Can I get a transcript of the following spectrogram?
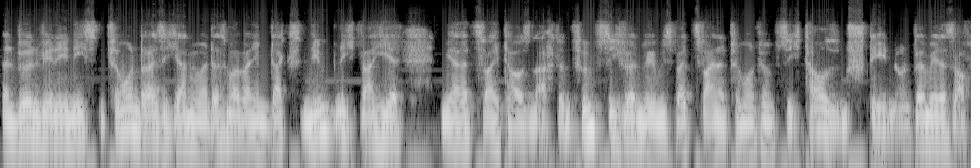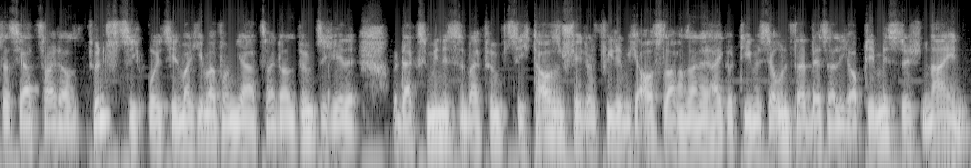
dann würden wir in den nächsten 35 Jahren, wenn man das mal bei dem DAX nimmt, nicht wahr, hier im Jahre 2058 würden wir übrigens bei 255.000 stehen. Und wenn wir das auf das Jahr 2050 projizieren, weil ich immer vom Jahr 2050 rede, und DAX mindestens bei 50.000 steht und viele mich auslachen und sagen, Heiko-Team ist ja unverbesserlich optimistisch. Nein,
